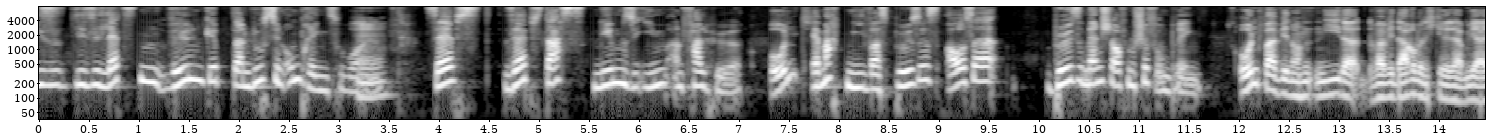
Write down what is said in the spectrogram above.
diese, diese letzten Willen gibt, dann Lucien umbringen zu wollen. Mhm. Selbst, selbst das nehmen sie ihm an Fallhöhe. und Er macht nie was Böses, außer böse Menschen auf dem Schiff umbringen. Und weil wir noch nie, da, weil wir darüber nicht geredet haben, wir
